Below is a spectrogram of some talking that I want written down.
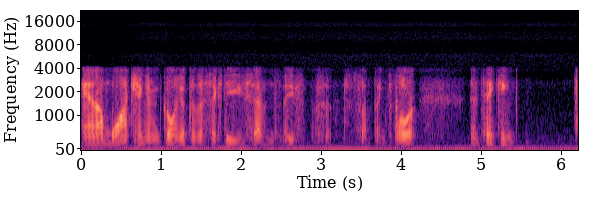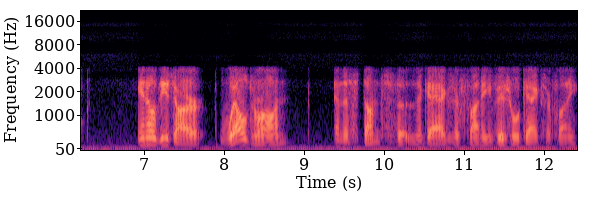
And I'm watching them going up to the 67th something floor and thinking, you know, these are well drawn, and the stunts, the, the gags are funny, visual gags are funny,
